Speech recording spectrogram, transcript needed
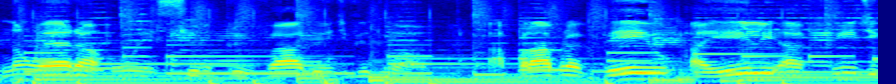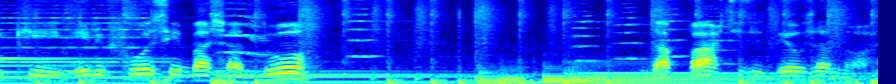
não era um ensino privado e individual. A palavra veio a ele a fim de que ele fosse embaixador da parte de Deus a nós.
